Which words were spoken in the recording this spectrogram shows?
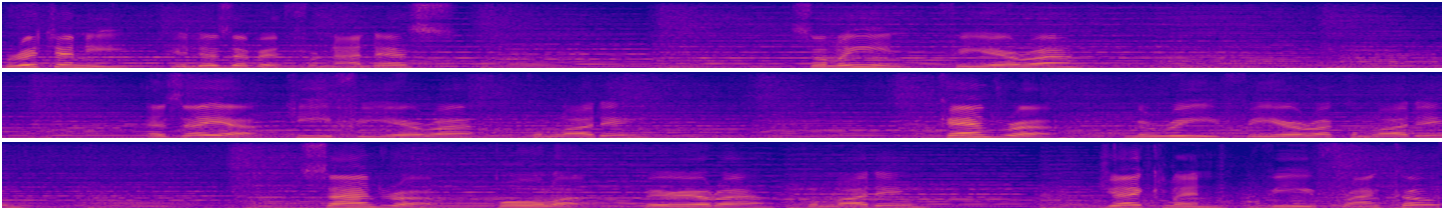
Brittany Elizabeth Fernandez. Celine Fiera. Isaiah T. Fiera, cum laude. Kendra Marie Fiera, cum laude. Sandra Paula Ferreira, cum laude. Jacqueline V. Franco.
